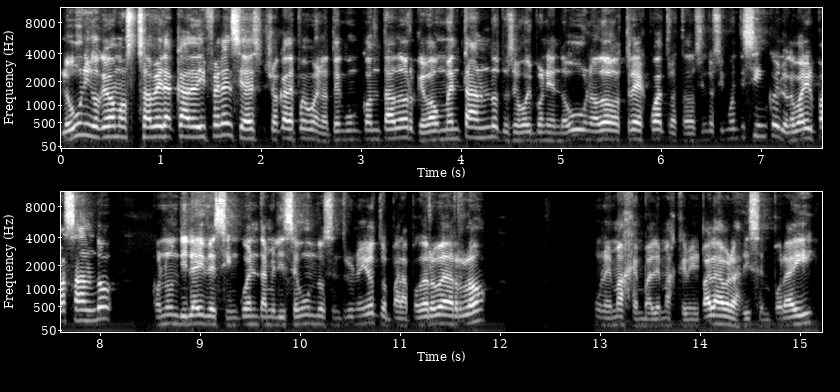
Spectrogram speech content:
Lo único que vamos a ver acá de diferencia es, yo acá después, bueno, tengo un contador que va aumentando, entonces voy poniendo 1, 2, 3, 4 hasta 255 y lo que va a ir pasando con un delay de 50 milisegundos entre uno y otro para poder verlo, una imagen vale más que mil palabras, dicen por ahí.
